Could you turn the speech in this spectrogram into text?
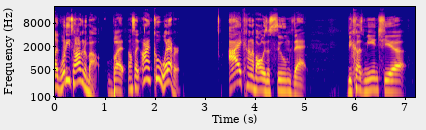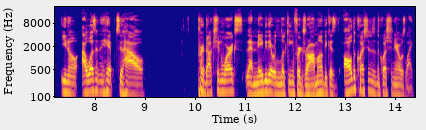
Like, what are you talking about? But I was like, all right, cool, whatever. I kind of always assumed that because me and Chia, you know, I wasn't hip to how production works, that maybe they were looking for drama because all the questions in the questionnaire was like,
